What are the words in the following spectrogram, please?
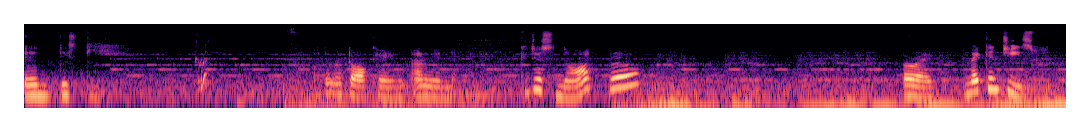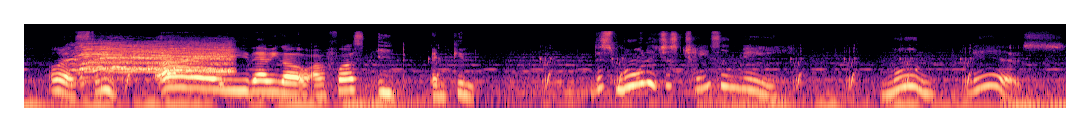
and tasty. What am I talking? I don't know. Could just not, bro? Alright, mac and cheese. Oh, Alright, sleep. Hey, there we go. Our first eat and kill. This moon is just chasing me. Moon, please.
